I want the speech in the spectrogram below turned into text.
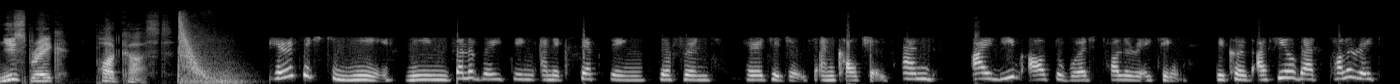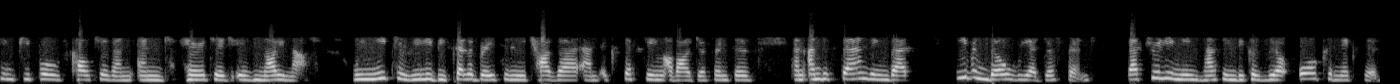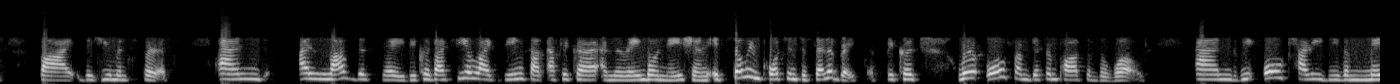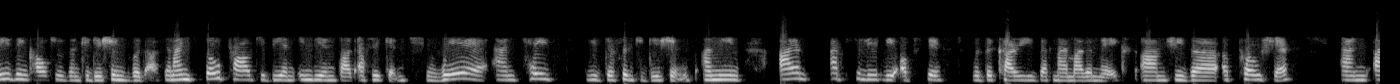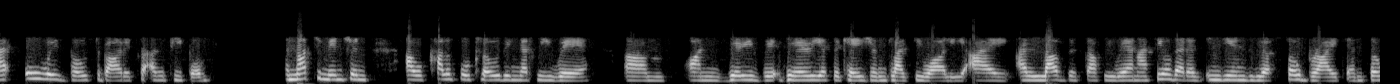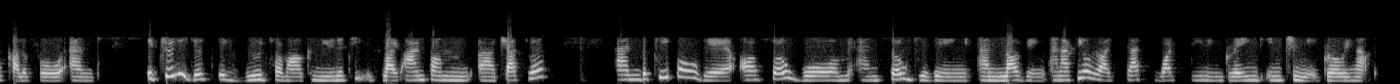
Newsbreak podcast. Heritage to me means celebrating and accepting different heritages and cultures. And I leave out the word tolerating because I feel that tolerating people's cultures and, and heritage is not enough. We need to really be celebrating each other and accepting of our differences and understanding that even though we are different, that truly means nothing because we are all connected by the human spirit. And I love this day because I feel like being South Africa and the Rainbow Nation, it's so important to celebrate this because we're all from different parts of the world. And we all carry these amazing cultures and traditions with us. And I'm so proud to be an Indian South African, wear and taste these different traditions. I mean, I am absolutely obsessed with the curries that my mother makes. Um, she's a, a pro chef, and I always boast about it to other people. And not to mention our colorful clothing that we wear um, on very various occasions like Diwali. I, I love the stuff we wear, and I feel that as Indians, we are so bright and so colorful, and it truly just exudes from our communities. Like I'm from uh, Chatsworth, and the people there are so warm and so giving and loving, and I feel like that's what's been ingrained into me growing up.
